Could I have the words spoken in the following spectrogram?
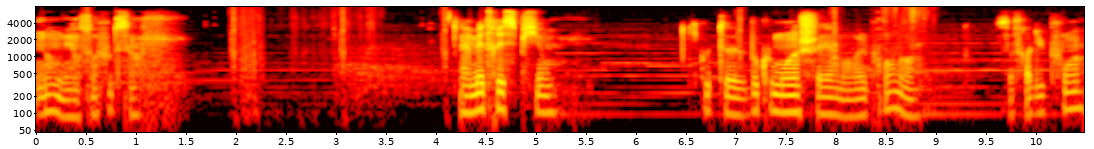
Non, mais on s'en fout de ça. Un maître espion. Coûte euh, beaucoup moins cher. Bon, on va le prendre. Ça fera du point.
